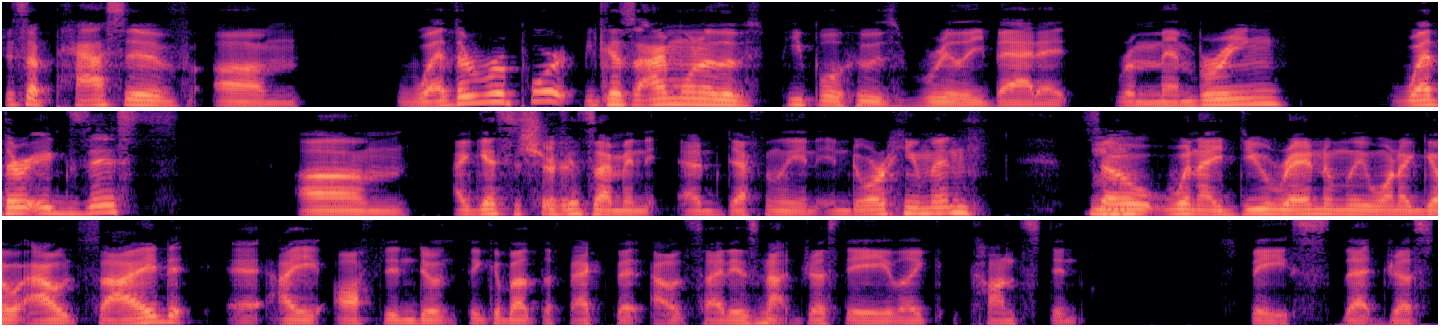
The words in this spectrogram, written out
just a passive um weather report because I'm one of those people who's really bad at remembering weather exists. Um, I guess it's Sure. because I'm an I'm definitely an indoor human. So when I do randomly want to go outside, eh, I often don't think about the fact that outside is not just a like constant space that just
